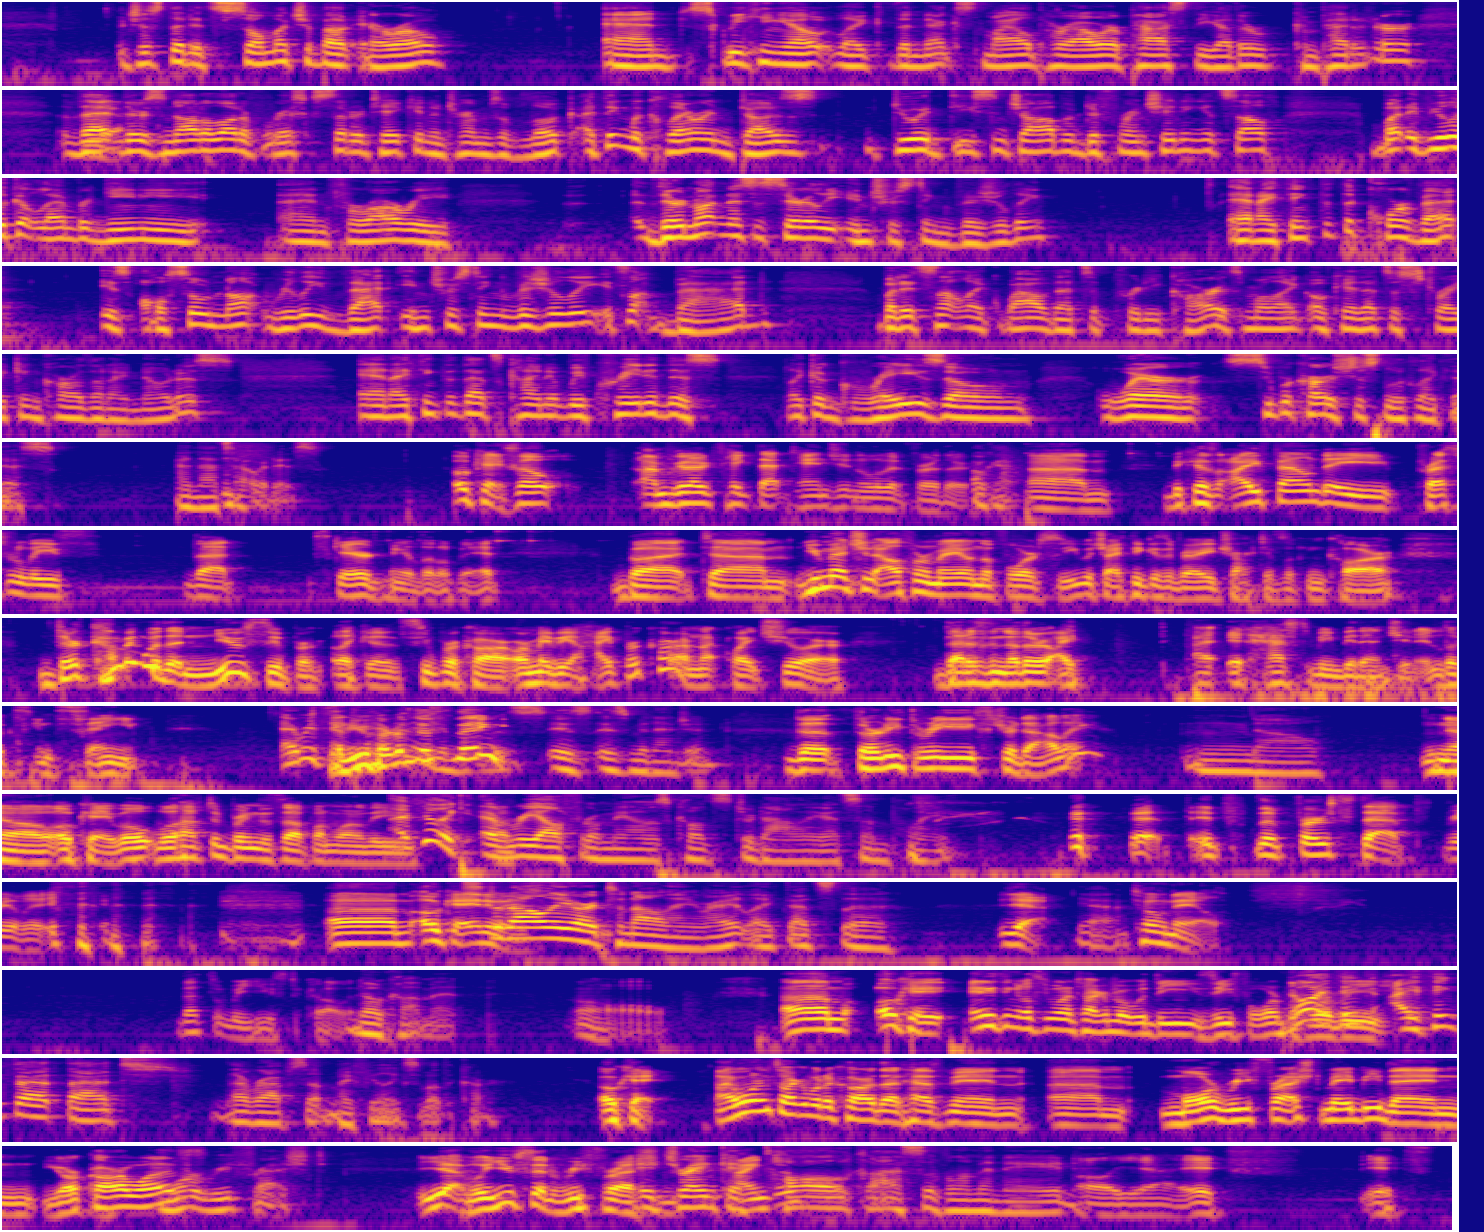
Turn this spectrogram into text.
Just that it's so much about aero and squeaking out like the next mile per hour past the other competitor that Yeah. there's not a lot of risks that are taken in terms of look. I think McLaren does do a decent job of differentiating itself, but if you look at Lamborghini and Ferrari, they're not necessarily interesting visually. And I think that the Corvette is also not really that interesting visually. It's not bad, but it's not like, wow, that's a pretty car. It's more like, okay, that's a striking car that I notice. And I think that that's kind of, we've created this like a gray zone where supercars just look like this. And that's how it is. Okay, so I'm gonna take that tangent a little bit further. Okay. Um, because I found a press release that scared me a little bit. But um, you mentioned Alfa Romeo and the 4C, which I think is a very attractive looking car. They're coming with a new super, like a supercar or maybe a hypercar. I'm not quite sure. That is another. I, I it has to be mid-engine. It looks insane. Everything. Have you heard of this thing? Is, is, is mid engine. The 33 Stradale. No. No. Okay. We'll we'll have to bring this up on one of these. I feel like every Alfa Romeo is called Stradale at some point. it's the first step, really. um, okay. Anyway. Stradale or Tonale, right? Like that's the Yeah. Yeah. Toenail. That's what we used to call it. no comment. Oh. Um, okay. Anything else you want to talk about with the Z4? No, I think we- I think that that that wraps up my feelings about the car. Okay. I want to talk about a car that has been um, more refreshed, maybe, than your car was. More refreshed. yeah. Well, you said refreshed. It drank a kind of. tall glass of lemonade. Oh yeah. It's it's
